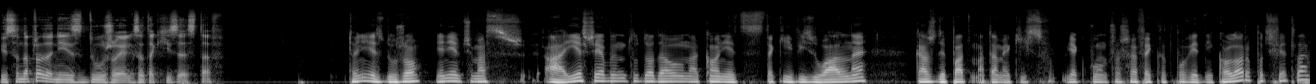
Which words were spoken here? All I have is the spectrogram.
Więc to naprawdę nie jest dużo jak za taki zestaw. To nie jest dużo. Ja nie wiem, czy masz. A, jeszcze ja bym tu dodał na koniec takie wizualne. Każdy pad ma tam jakiś, jak włączasz efekt, odpowiedni kolor podświetla.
